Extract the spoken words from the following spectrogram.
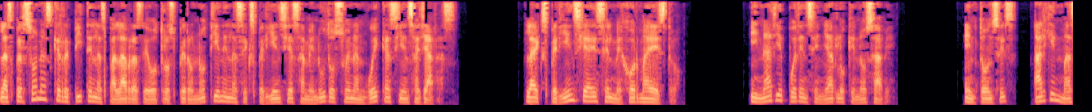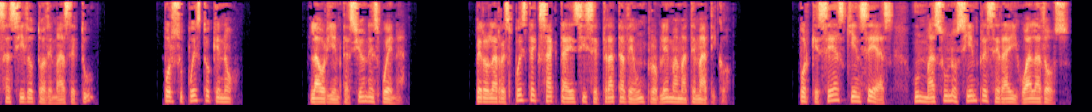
Las personas que repiten las palabras de otros pero no tienen las experiencias a menudo suenan huecas y ensayadas. La experiencia es el mejor maestro. Y nadie puede enseñar lo que no sabe. Entonces, ¿alguien más ha sido tú además de tú? Por supuesto que no. La orientación es buena. Pero la respuesta exacta es si se trata de un problema matemático. Porque seas quien seas, un más uno siempre será igual a dos.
